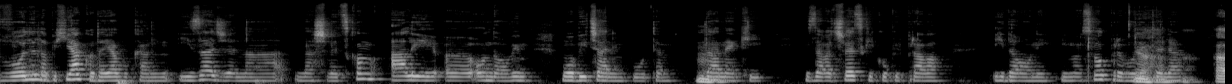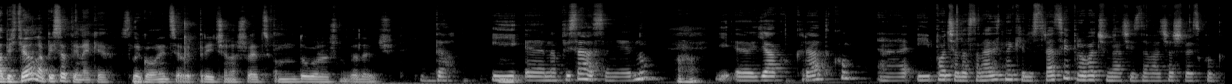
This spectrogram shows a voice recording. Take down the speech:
voljela bih jako da Jabukan izađe na, na švedskom, ali e, onda ovim uobičajenim putem. Da neki izdavač švedski kupi prava i da oni imaju svog prevoditelja. Aha. A bi htjela napisati neke slikovnice ili priče na švedskom, dugoročno gledajući? Da. I e, napisala sam jednu, Aha. e, jako kratku, e, i počela sam raditi neke ilustracije i probat ću naći izdavača švedskog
